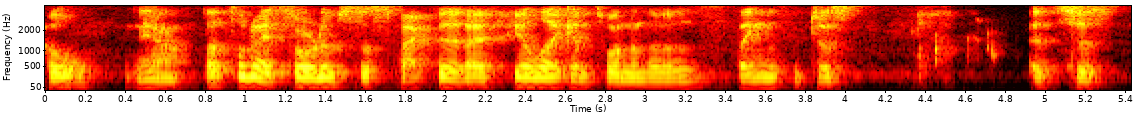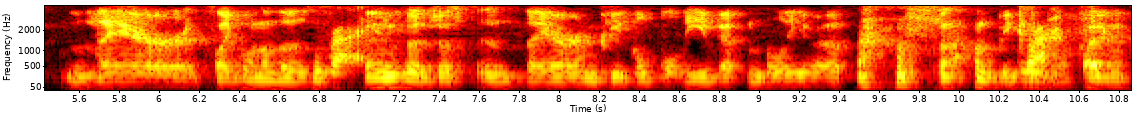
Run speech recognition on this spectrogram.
Cool. Yeah, that's what I sort of suspected. I feel like it's one of those things that just it's just there. It's like one of those right. things that just is there, and people believe it and believe it. so it becomes right. a thing.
